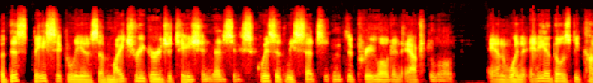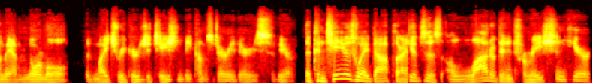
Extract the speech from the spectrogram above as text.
But this basically is a mitral regurgitation that's exquisitely sensitive to preload and afterload. And when any of those become abnormal, the mitral regurgitation becomes very, very severe. The continuous wave Doppler gives us a lot of information here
